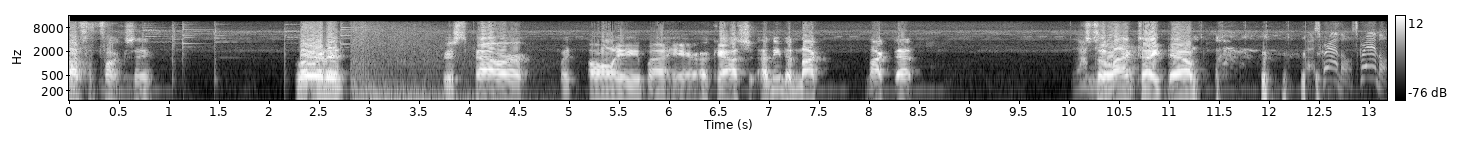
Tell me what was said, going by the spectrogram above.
Oh, for fuck's sake. Lowered it. Increased the power, but only by hair. Okay, I, sh- I need to knock knock that stalactite down. Uh, scramble, scramble.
